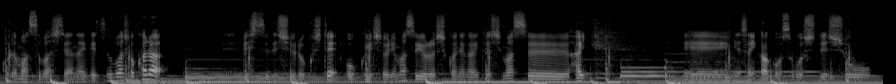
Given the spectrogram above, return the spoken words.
これ松橋ではない別の場所から別室で収録してお送りしております。よろしくお願いいたします。はい。えー、皆さんいかがお過ごしでしょうか？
